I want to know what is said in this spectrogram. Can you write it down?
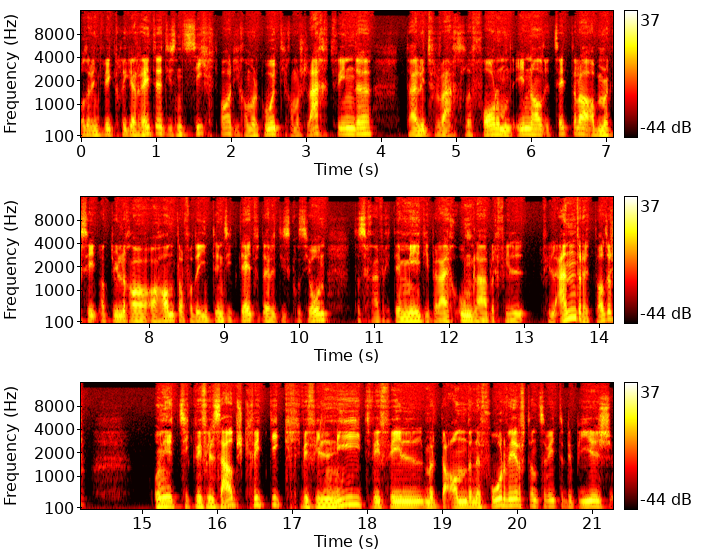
oder Entwicklungen reden, die sind sichtbar, die kann man gut, die kann man schlecht finden. Teilweise verwechseln Form und Inhalt etc. Aber man sieht natürlich an- anhand von der Intensität von dieser Diskussion, dass sich einfach in dem Medienbereich unglaublich viel, viel ändert, oder? Und jetzt, wie viel Selbstkritik, wie viel Neid, wie viel man den anderen vorwirft und so weiter dabei ist,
